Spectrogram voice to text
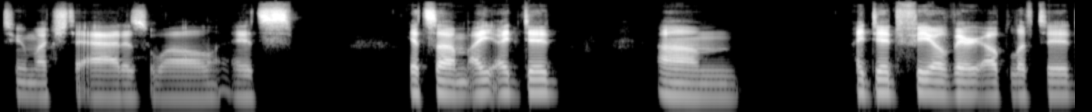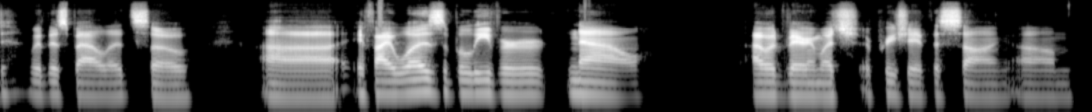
too much to add as well. It's it's um I, I did um I did feel very uplifted with this ballad. So uh if I was a believer now, I would very much appreciate this song. Um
